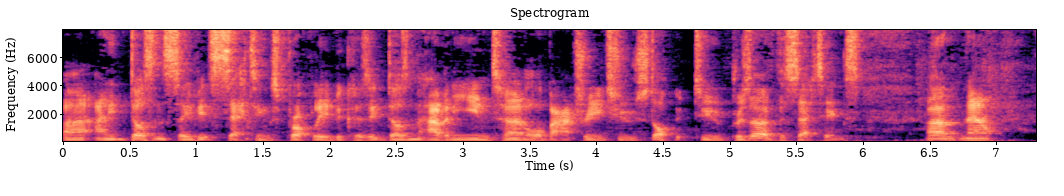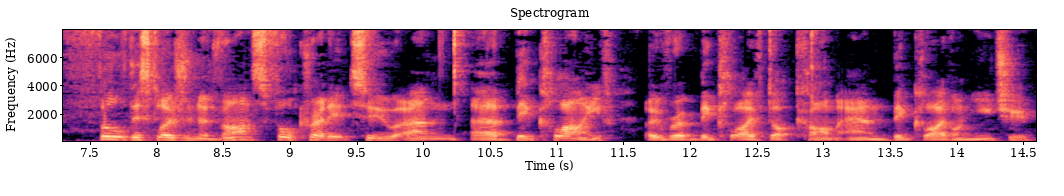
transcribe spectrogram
Uh, and it doesn't save its settings properly because it doesn't have any internal battery to stop it to preserve the settings. Um, now, full disclosure in advance, full credit to um, uh, Big Clive over at bigclive.com and Big Clive on YouTube,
